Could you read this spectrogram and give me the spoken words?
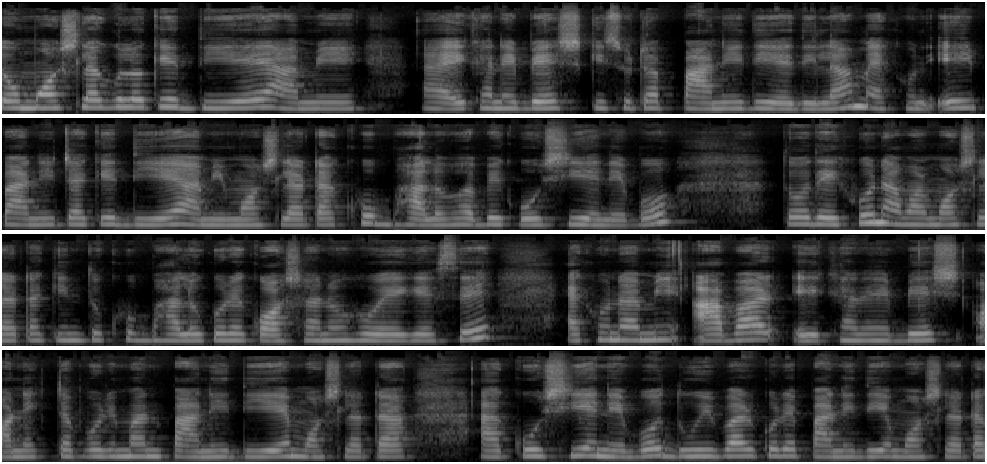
তো মশলাগুলোকে দিয়ে আমি এখানে বেশ কিছুটা পানি দিয়ে দিলাম। এখন এই পানিটাকে দিয়ে আমি মশলাটা খুব ভালোভাবে কষিয়ে নেব। তো দেখুন, আমার মশলাটা কিন্তু খুব ভালো করে কষানো হয়ে গেছে। এখন আমি আবার এখানে বেশ অনেকটা পরিমাণ পানি দিয়ে মশলাটা কষিয়ে নেব। দুইবার করে পানি দিয়ে মশলাটা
